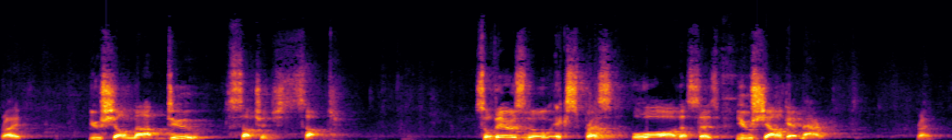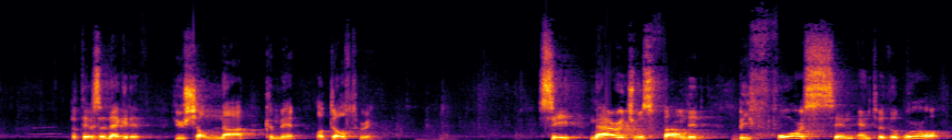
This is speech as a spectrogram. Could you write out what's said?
right? You shall not do such and such. So there is no express law that says you shall get married, right? But there's a negative you shall not commit adultery. See, marriage was founded before sin entered the world.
